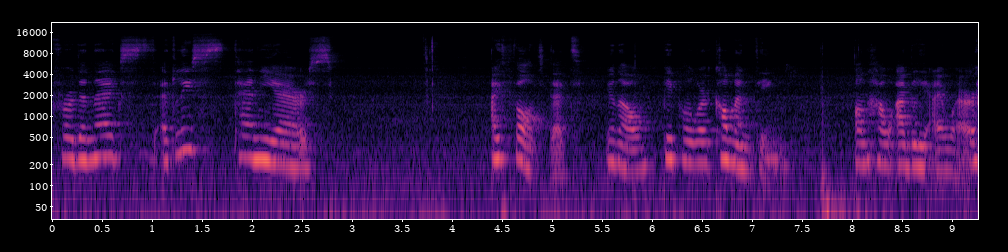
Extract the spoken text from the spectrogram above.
for the next at least 10 years, I thought that, you know, people were commenting on how ugly I were.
